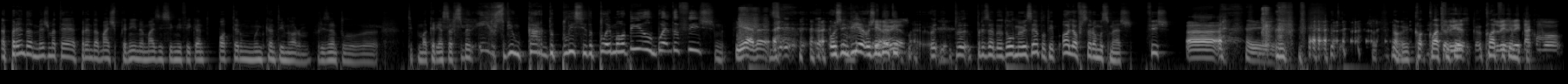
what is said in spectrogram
a prenda, mesmo até a prenda mais pequenina, mais insignificante, pode ter um encanto enorme. Por exemplo, eh, tipo uma criança receber, Ih, recebi um carro de polícia da Playmobil, bué da fixe. E era. Eh, Hoje em dia, hoje em Era dia tipo, eh, por, por exemplo, eu dou o meu exemplo, tipo, olha, ofereceram-me o Smash. Fixe. ah, e- Não, cl- claro que Tu devias, tu claro que devias fiquei gritar como,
